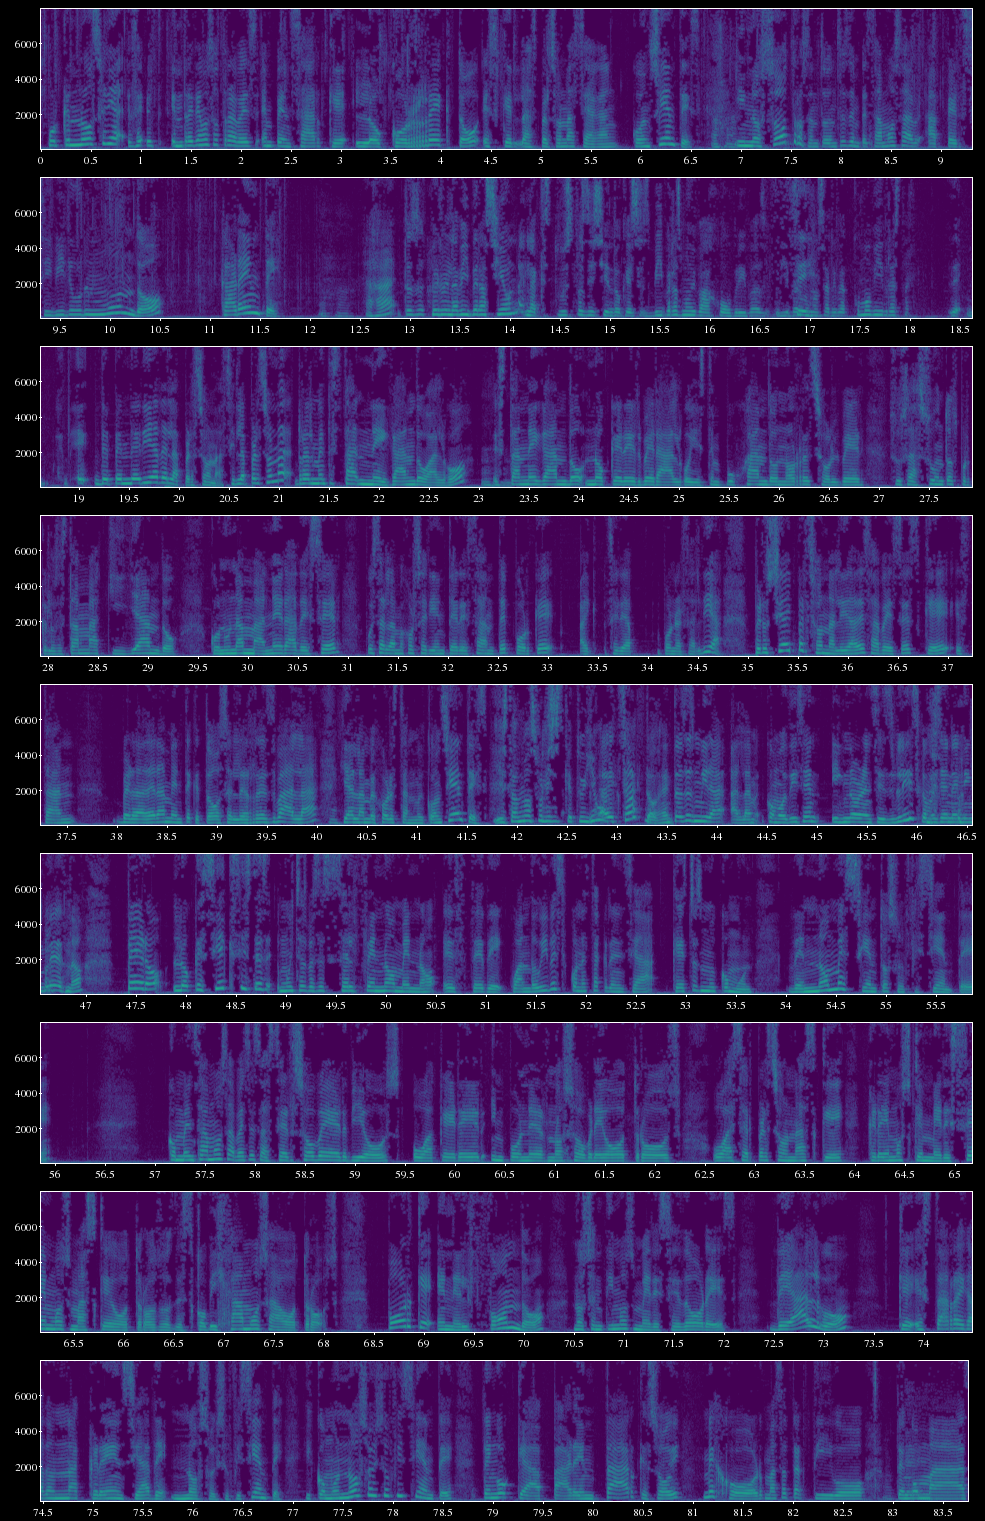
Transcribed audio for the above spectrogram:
Porque no sería, se- entraríamos otra vez en pensar que lo correcto es que las personas se hagan conscientes. Y nosotros entonces empezamos a, a percibir un mundo carente. Ajá. Entonces, Pero la vibración en la que tú estás diciendo que es, vibras muy bajo o vibras, vibras Sí. más arriba, ¿cómo vibra esta? de- eh, dependería de la persona. Si la persona realmente está negando algo, está negando no querer ver algo y está empujando no resolver sus asuntos porque los está maquillando con una manera de ser, pues a lo mejor sería interesante porque hay, sería ponerse al día. Pero sí hay personalidades a veces que están verdaderamente que todo se les resbala y a lo mejor están muy conscientes. Y están más felices que tú y yo. Exacto. Entonces, mira, a la- como dicen, ignorance is bliss, como dicen en inglés, ¿no? Pero lo que sí existe muchas veces es el fenómeno este de cuando vives con esta creencia, que esto es muy común, de no me siento suficiente, comenzamos a veces a ser soberbios o a querer imponernos sobre otros o a ser personas que creemos que merecemos más que otros, o descobijamos a otros, porque en el fondo nos sentimos merecedores de algo que está arraigado en una creencia de no soy suficiente. Y como no soy suficiente, tengo que aparentar que soy mejor, más atractivo, tengo más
